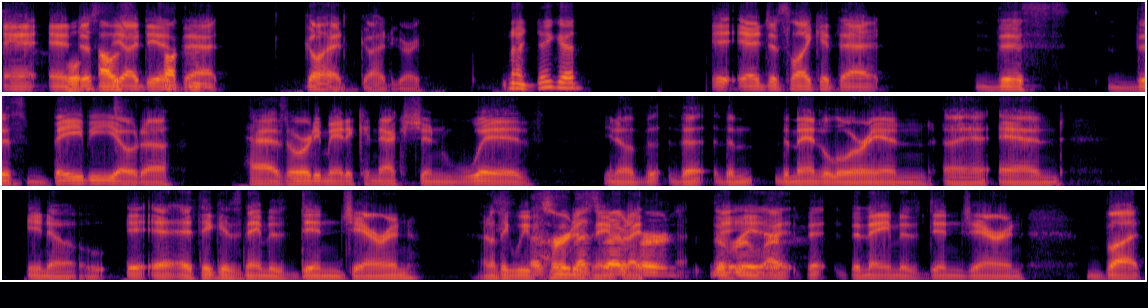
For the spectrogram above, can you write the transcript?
and, and Well, just I the idea talking- that. Go ahead. Go ahead, Greg. No, you're good. it, I just like it that this this baby Yoda has already made a connection with you know the the the, the Mandalorian uh, and you know I, I think his name is Din Djarin. I don't think we've That's heard what, his name, what but I've I, heard. The I- rumor. I- the, the name is Din Djarin, but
